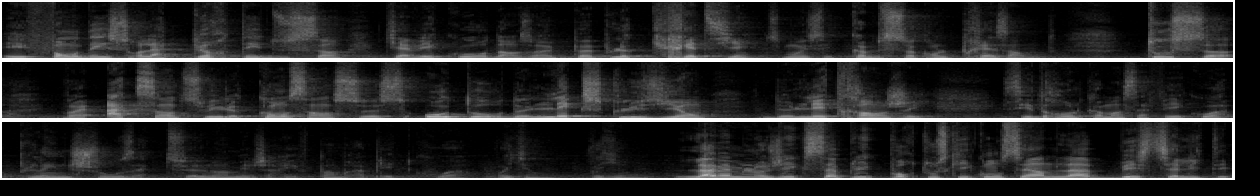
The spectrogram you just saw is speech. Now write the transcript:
et fondé sur la pureté du sang qui avait cours dans un peuple chrétien. C'est comme ça qu'on le présente. Tout ça va accentuer le consensus autour de l'exclusion de l'étranger. C'est drôle comment ça fait écho à plein de choses actuellement, mais j'arrive pas à me rappeler de quoi. Voyons, voyons. La même logique s'applique pour tout ce qui concerne la bestialité.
